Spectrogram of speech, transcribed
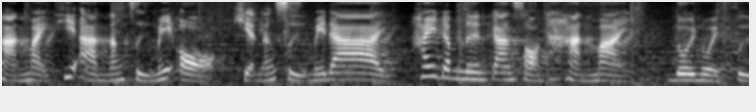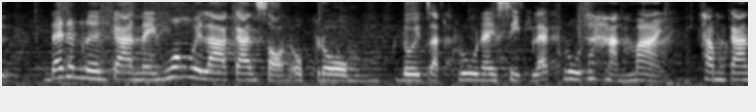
หารใหม่ที่อ่านหนังสือไม่ออก เขียนหนังสือไม่ได้ ให้ดำเนินการสอนทหารใหม่ โดยหน่วยฝึก ได้ดำเนินการในห่วงเวลาการสอนอบรม โดยจัดครูในสิบและครูทหารใหม่ทำการ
